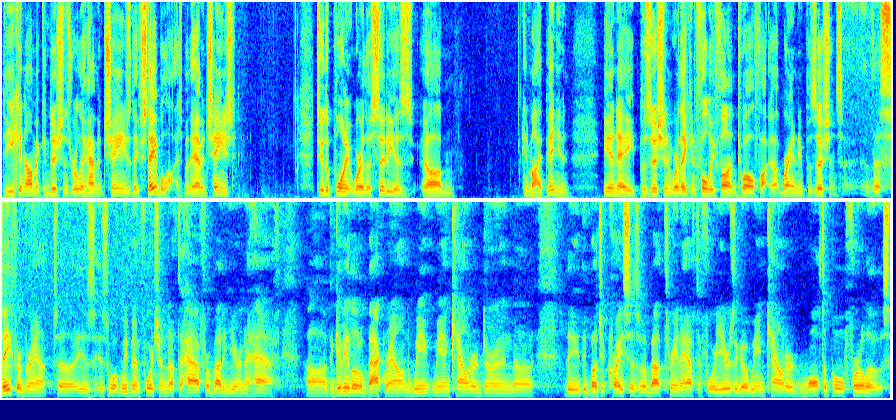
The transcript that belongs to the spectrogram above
the economic conditions really haven't changed. They've stabilized, but they haven't changed to the point where the city is, um, in my opinion, in a position where they can fully fund 12 uh, brand new positions. The SAFER grant uh, is, is what we've been fortunate enough to have for about a year and a half. Uh, to give you a little background, we, we encountered during uh, the, the budget crisis of about three and a half to four years ago, we encountered multiple furloughs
